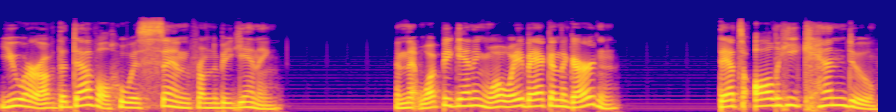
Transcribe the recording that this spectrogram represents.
you are of the devil, who is sin from the beginning. And that what beginning? Well, way back in the garden. That's all he can do.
